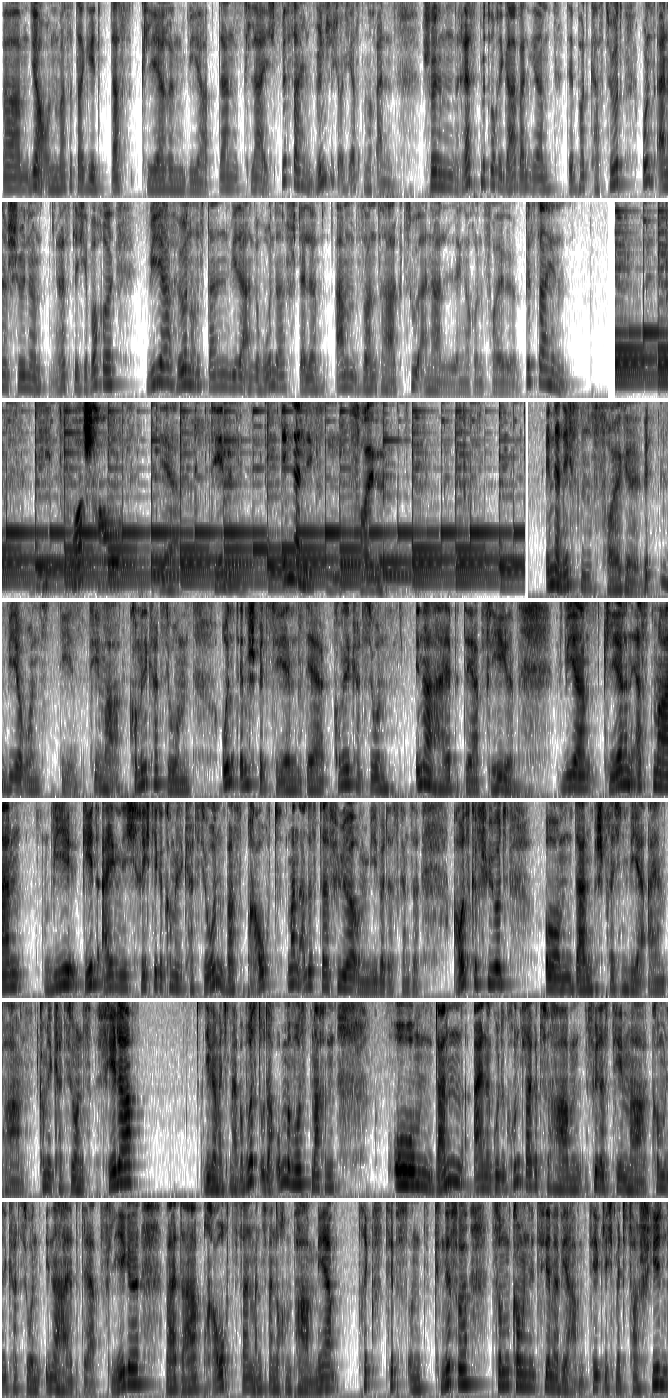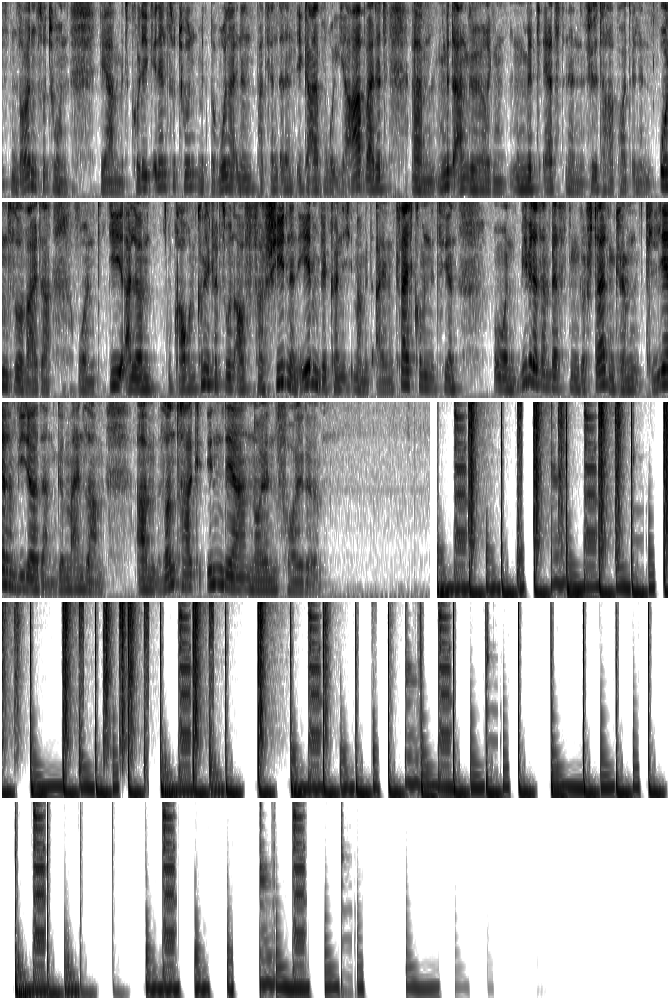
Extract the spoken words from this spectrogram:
Ähm, ja, und was es da geht, das klären wir dann gleich. Bis dahin wünsche ich euch erstmal noch einen schönen Restmittwoch, egal wann ihr den Podcast hört, und eine schöne restliche Woche. Wir hören uns dann wieder an gewohnter Stelle am Sonntag zu einer längeren Folge. Bis dahin. Die Vorschau der Themen in der nächsten Folge. In der nächsten Folge widmen wir uns dem Thema Kommunikation und im Speziellen der Kommunikation innerhalb der Pflege. Wir klären erstmal, wie geht eigentlich richtige Kommunikation, was braucht man alles dafür und wie wird das Ganze ausgeführt. Und dann besprechen wir ein paar Kommunikationsfehler, die wir manchmal bewusst oder auch unbewusst machen. um dann eine gute Grundlage zu haben für das Thema Kommunikation innerhalb der Pflege, weil da braucht es dann manchmal noch ein paar mehr Tricks, Tipps und Kniffe zum Kommunizieren, weil wir haben täglich mit verschiedensten Leuten zu tun. Wir haben mit KollegInnen zu tun, mit BewohnerInnen, PatientInnen, egal wo ihr arbeitet, ähm, mit Angehörigen, mit ÄrztInnen, PhysiotherapeutInnen und so weiter. Und die alle brauchen Kommunikation auf verschiedenen Ebenen. Wir können nicht immer mit allen gleich kommunizieren. Und wie wir das am besten gestalten können, klären wir dann gemeinsam am Sonntag in der neuen Folge.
